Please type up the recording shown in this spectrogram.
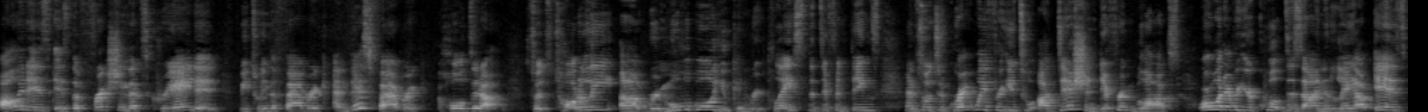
All it is is the friction that's created between the fabric and this fabric holds it up. So it's totally uh, removable. You can replace the different things. And so it's a great way for you to audition different blocks or whatever your quilt design and layout is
